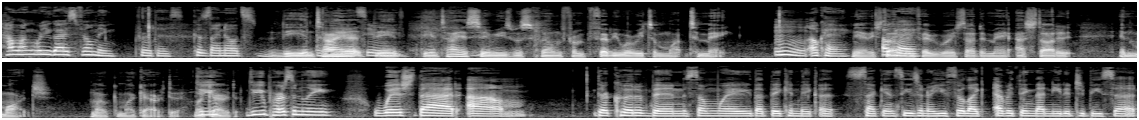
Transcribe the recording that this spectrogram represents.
How long were you guys filming for this? Because I know it's The entire the, the entire series was filmed from February to Mar- to May. mm, okay. Yeah, they started okay. in February, started in May. I started in March. My my character, my do you character. do you personally wish that um, there could have been some way that they can make a second season, or you feel like everything that needed to be said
